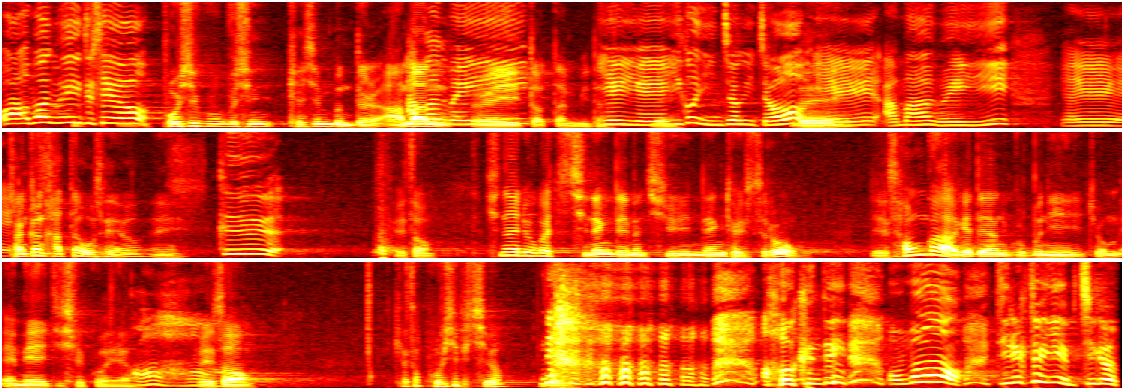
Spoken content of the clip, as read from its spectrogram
어, 아만 웨이 드세요. 보시고 계신- 계신 분들 아만, 웨이. 떴답니다. 예, 예, 네. 이건 인정이죠. 네. 예, 아만 웨이. 예, 잠깐 갔다 오세요. 예. 그 그래서 시나리오가 진행되면 진행될수록 네, 성과 악에 대한 구분이 좀 애매해지실 거예요. 아하. 그래서 계속 보십시오. 네. 어 근데 어머 디렉터님 지금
